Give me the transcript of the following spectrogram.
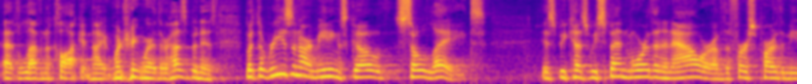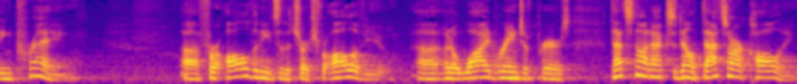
at 11 o'clock at night wondering where their husband is. But the reason our meetings go so late is because we spend more than an hour of the first part of the meeting praying uh, for all the needs of the church, for all of you, uh, in a wide range of prayers. That's not accidental, that's our calling.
